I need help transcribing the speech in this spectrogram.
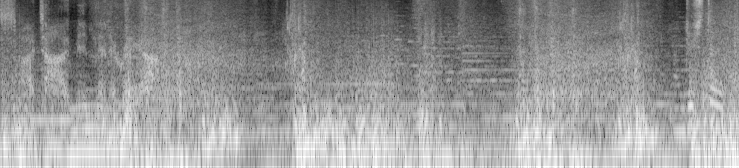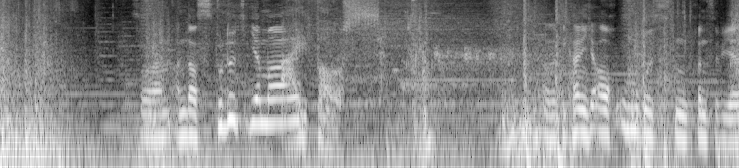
Miss my time in Linerea. Understood. So, dann understoodet ihr mal. Also die kann ich auch umrüsten, prinzipiell.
